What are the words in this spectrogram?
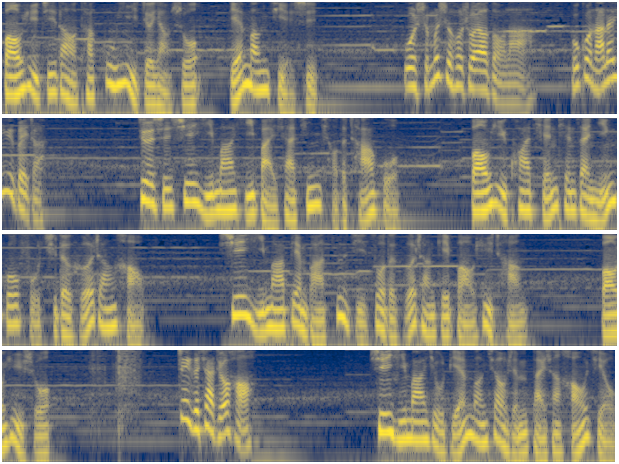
宝玉知道他故意这样说，连忙解释：“我什么时候说要走了？不过拿来预备着。”这时，薛姨妈已摆下精巧的茶果。宝玉夸前天在宁国府吃的鹅掌好，薛姨妈便把自己做的鹅掌给宝玉尝。宝玉说：“这个下酒好。”薛姨妈又连忙叫人摆上好酒，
